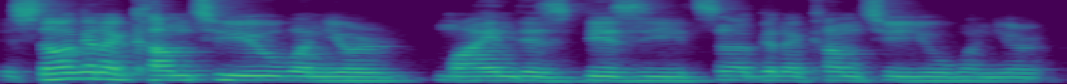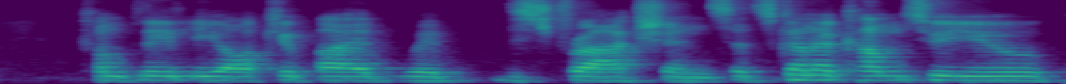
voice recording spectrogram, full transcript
It's not gonna come to you when your mind is busy. It's not gonna come to you when you're completely occupied with distractions. It's gonna come to you.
